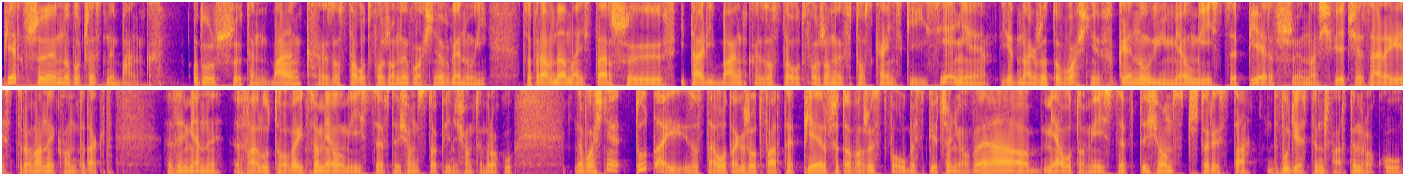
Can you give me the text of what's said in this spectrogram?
Pierwszy nowoczesny bank. Otóż ten bank został utworzony właśnie w Genui. Co prawda najstarszy w Italii bank został utworzony w toskańskiej Sienie, jednakże to właśnie w Genui miał miejsce pierwszy na świecie zarejestrowany kontrakt wymiany walutowej, co miało miejsce w 1150 roku. No właśnie tutaj zostało także otwarte pierwsze towarzystwo ubezpieczeniowe, a miało to miejsce w 1424 roku.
